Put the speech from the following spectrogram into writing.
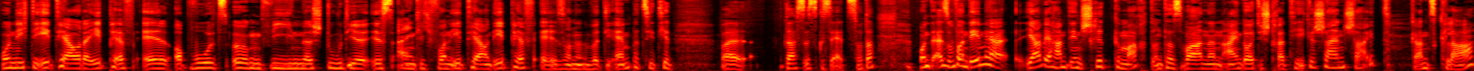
und nicht die ETH oder EPFL, obwohl es irgendwie eine Studie ist eigentlich von ETH und EPFL, sondern wird die EMPA zitiert, weil das ist Gesetz, oder? Und also von dem her, ja, wir haben den Schritt gemacht und das war ein eindeutig strategischer Entscheid, ganz klar.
